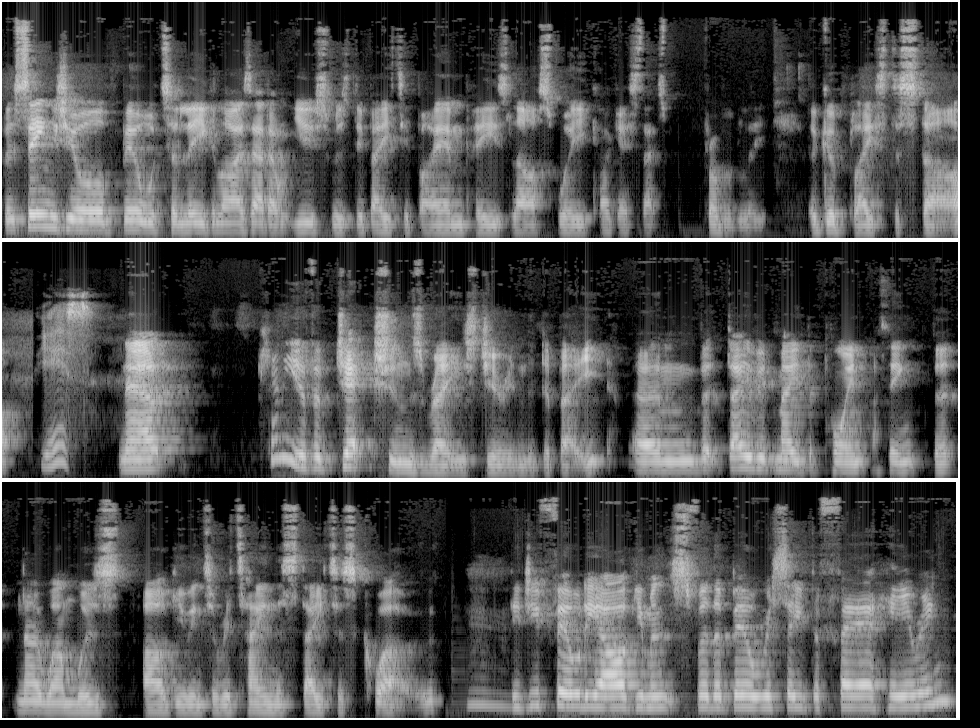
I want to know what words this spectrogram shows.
but seeing as your bill to legalise adult use was debated by MPs last week, I guess that's probably a good place to start. Yes. Now, plenty of objections raised during the debate, um, but David made the point, I think, that no one was arguing to retain the status quo. Mm. Did you feel the arguments for the bill received a fair hearing?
